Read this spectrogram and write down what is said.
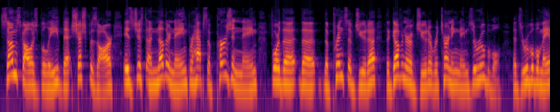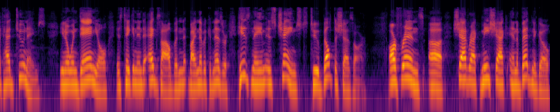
Some scholars believe that Sheshbazzar is just another name, perhaps a Persian name, for the, the, the prince of Judah, the governor of Judah, returning, named Zerubbabel. That Zerubbabel may have had two names. You know, when Daniel is taken into exile by Nebuchadnezzar, his name is changed to Belteshazzar. Our friends, uh, Shadrach, Meshach, and Abednego,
